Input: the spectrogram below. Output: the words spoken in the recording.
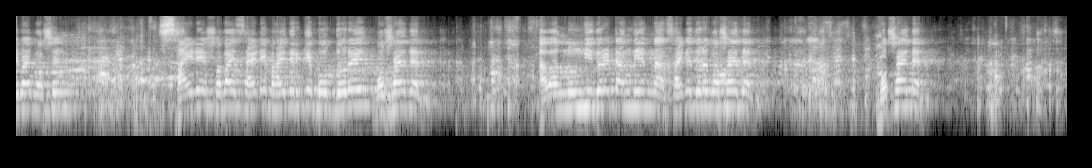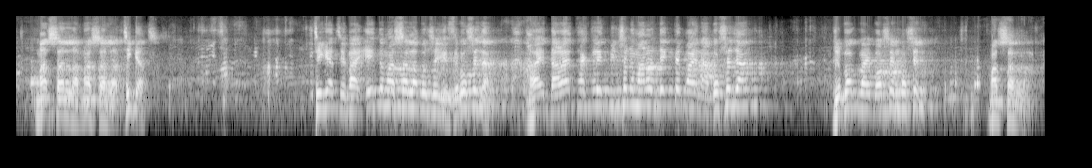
এ ভাই, বসেন। সাইডে, সবাই সাইডে ভাইদেরকে ধরে বসায় দেন। আবার লুঙ্গি ধরে টান দিয়েন না, সাইডে ধরে বসায় দেন। বসায় দেন। মাশাল্লাহ মাশাল্লাহ ঠিক আছে। ঠিক আছে, ভাই, এই তো মাশাল্লাহ বসে গেছে। বসে যান। ভাই, দাঁড়ায় থাকলে পিছনে মানুষ দেখতে পায় না। বসে যান। যুবক ভাই, বসেন বসেন। মাশাল্লাহ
